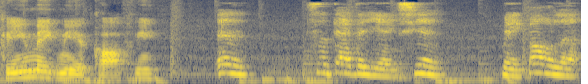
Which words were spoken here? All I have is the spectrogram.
can you make me a coffee? 嗯，自带的眼线美爆了。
